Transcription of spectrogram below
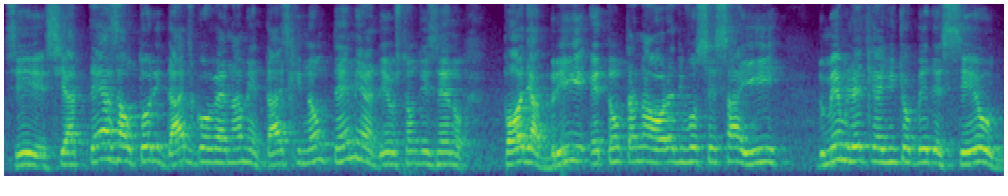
Se, se até as autoridades governamentais que não temem a Deus estão dizendo pode abrir, então está na hora de você sair. Do mesmo jeito que a gente obedeceu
